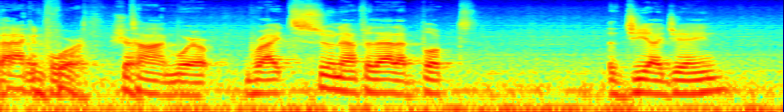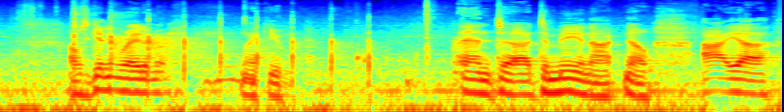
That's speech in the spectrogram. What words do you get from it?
back, and forth, sure. time where right soon after that I booked a GI Jane. I was getting ready to. mo- Thank you. And uh, Demi and I, no, I uh,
